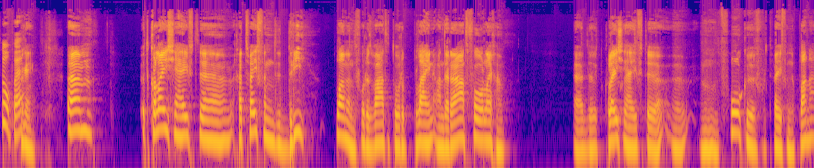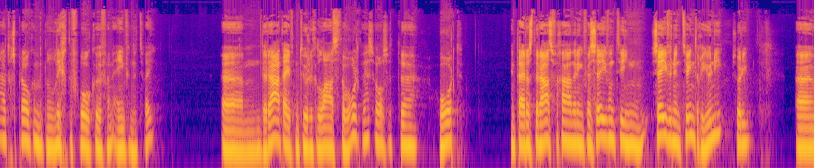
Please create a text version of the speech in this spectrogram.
top hè? Oké. Ehm, het college heeft, eh, gaat twee van de drie plannen voor het Watertorenplein aan de raad voorleggen. Eh, het college heeft eh, eh, een voorkeur voor twee van de plannen uitgesproken... met een lichte voorkeur van één van de twee. Ehm, de raad heeft natuurlijk het laatste woord, hè, zoals het eh, hoort. En tijdens de raadsvergadering van 17, 27 juni sorry, eh,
